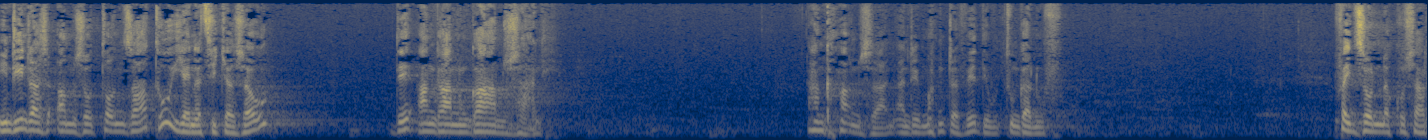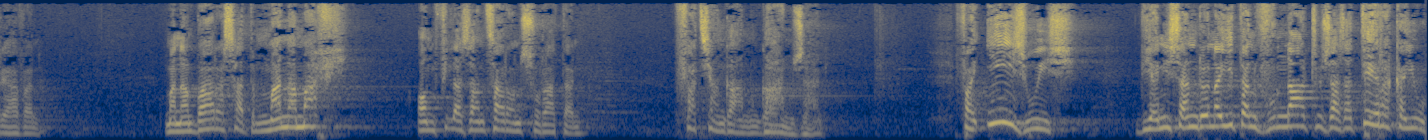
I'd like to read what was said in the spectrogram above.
indrindra aza amin'izao taonjato iainantsika izao, dia anganongano izany. Angano izany, Andriamanitra ve dia ho tonga nofo? Fa i Jaona kosa ry havana, manambara sady manamafy ao amin'ny filazantsara ny soratany fa tsy anganongano izany. Fa izy, hoy izy, dia anisan'ireo nahita ny voninahitr'io zaza teraka io.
